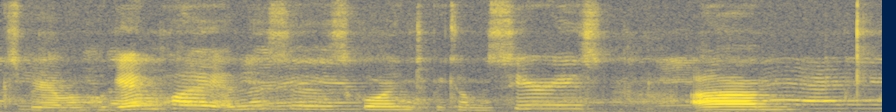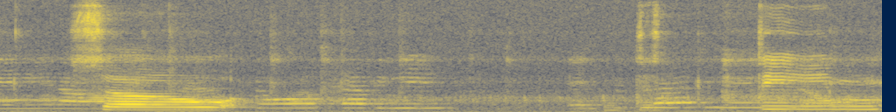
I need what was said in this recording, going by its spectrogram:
experimental gameplay, and this is going to become a series. Um, so the theme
